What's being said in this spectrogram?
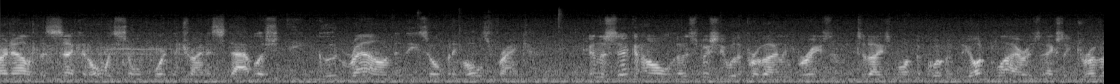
Are now at the second. Always so important to try and establish a good round in these opening holes, Frank. In the second hole, especially with the prevailing breeze and today's modern equipment, the odd player has actually driven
